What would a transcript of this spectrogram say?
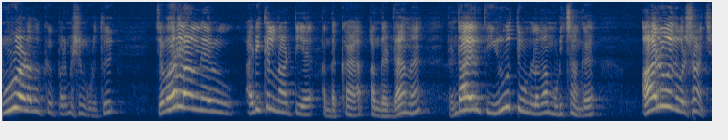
முழு அளவுக்கு பர்மிஷன் கொடுத்து ஜவஹர்லால் நேரு அடிக்கல் நாட்டிய அந்த க அந்த டேமை ரெண்டாயிரத்தி இருபத்தி ஒன்றில் தான் முடித்தாங்க அறுபது வருஷம் ஆச்சு.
